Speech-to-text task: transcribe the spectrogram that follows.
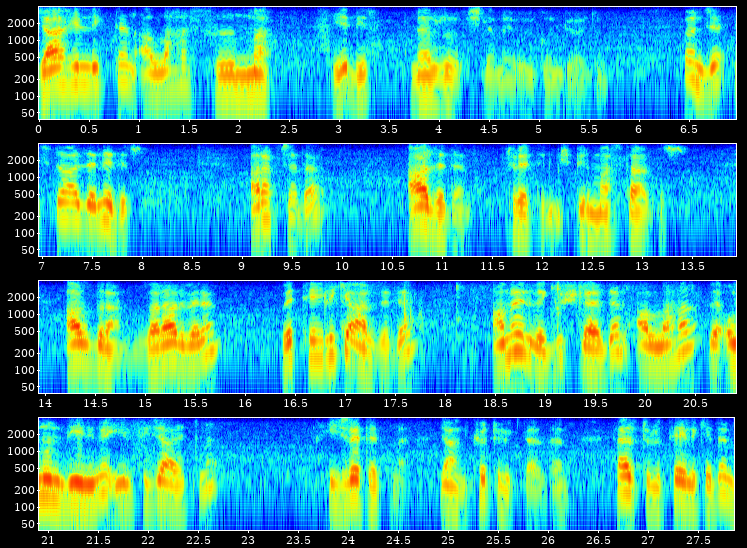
cahillikten Allah'a sığınma diye bir mevzu işlemeye uygun gördüm. Önce istiaze nedir? Arapçada azeden türetilmiş bir mastardır. Azdıran, zarar veren ve tehlike arz eden amel ve güçlerden Allah'a ve onun dinine iltica etme, hicret etme. Yani kötülüklerden, her türlü tehlikeden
